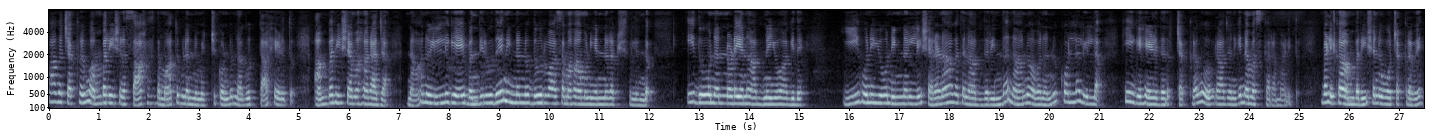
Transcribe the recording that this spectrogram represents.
ಆಗ ಚಕ್ರವು ಅಂಬರೀಷನ ಸಾಹಸದ ಮಾತುಗಳನ್ನು ಮೆಚ್ಚಿಕೊಂಡು ನಗುತ್ತಾ ಹೇಳಿತು, ಅಂಬರೀಷ ಮಹಾರಾಜ, ನಾನು ಇಲ್ಲಿಗೆ ಬಂದಿರುವುದೇ ನಿನ್ನನ್ನು ದೂರ್ವಾಸ ಮಹಾಮುನಿಯನ್ನು ರಕ್ಷಿಸಲೆಂದು. ಇದು ನನ್ನೊಡೆಯನ ಆಜ್ಞೆಯೂ ಆಗಿದೆ. ಈ ಮುನಿಯು ನಿನ್ನಲ್ಲಿ ಶರಣಾಗತನಾದುದರಿಂದ ನಾನು ಅವನನ್ನು ಕೊಲ್ಲಲಿಲ್ಲ. ಹೀಗೆ ಹೇಳಿದ ಚಕ್ರವು ರಾಜನಿಗೆ ನಮಸ್ಕಾರ ಮಾಡಿತು. ಬಳಿಕ ಅಂಬರೀಷನು, ಓ ಚಕ್ರವೇ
